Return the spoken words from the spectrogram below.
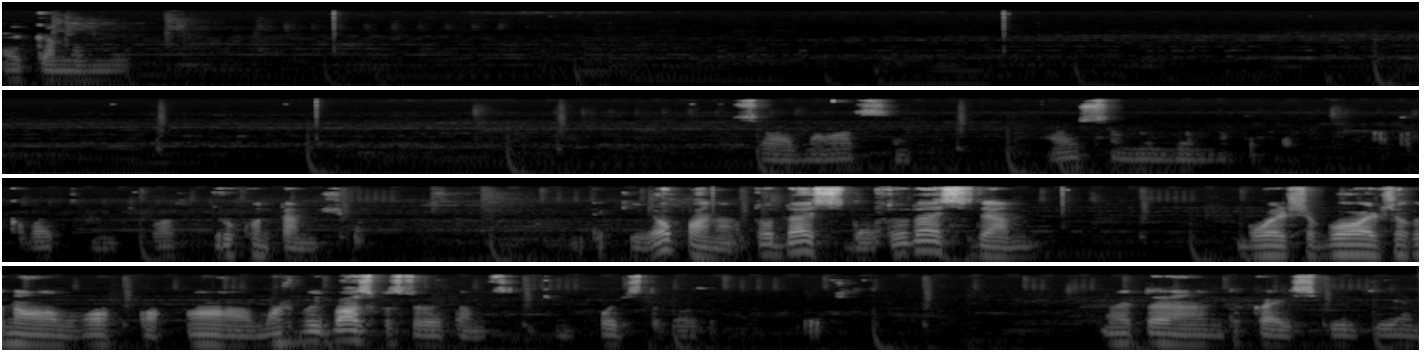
экономим все молодцы дальше мы идем атаковать вас вдруг он там еще такие опа на туда сюда туда сюда больше больше гномов. О, о, о, может быть базу построить там с таким хочется базу но это такая себе идея.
